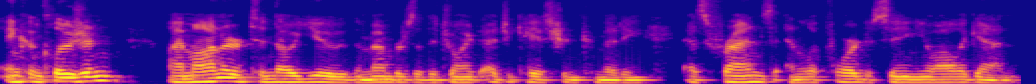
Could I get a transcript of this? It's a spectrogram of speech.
In conclusion, I'm honored to know you, the members of the Joint Education Committee, as friends and look forward to seeing you all again,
